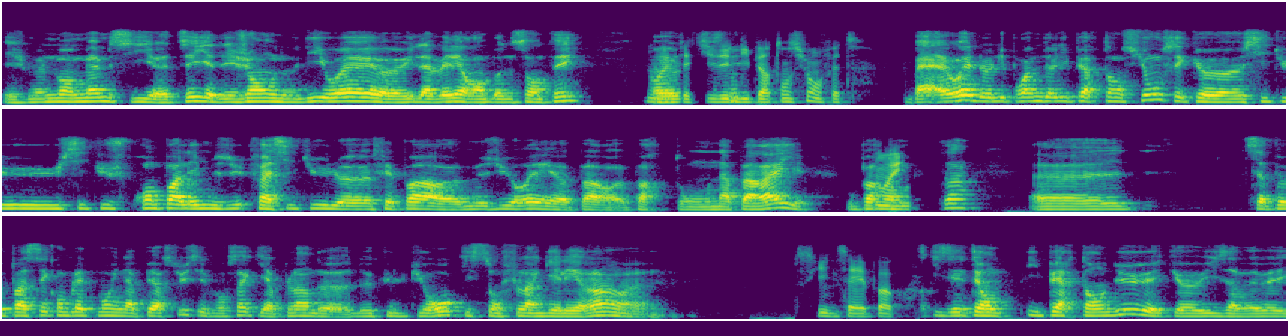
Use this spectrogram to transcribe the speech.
Et je me demande même si tu sais il y a des gens où on nous dit ouais il avait l'air en bonne santé. Ouais, peut-être qu'ils de l'hypertension en fait bah ouais, le, problème de l'hypertension, c'est que si tu si tu prends pas les mesures, enfin si tu le fais pas euh, mesurer euh, par par ton appareil ou par ton médecin, euh, ça peut passer complètement inaperçu. C'est pour ça qu'il y a plein de, de culturaux qui se sont flingués les reins. Euh, parce qu'ils ne savaient pas. Quoi. Parce qu'ils étaient en, hyper tendus et qu'ils avaient,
